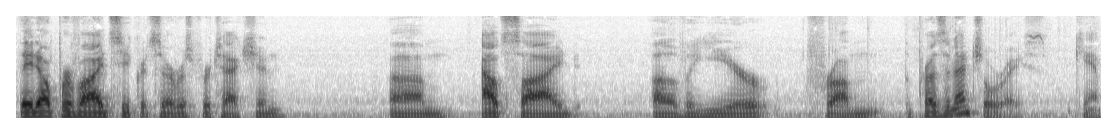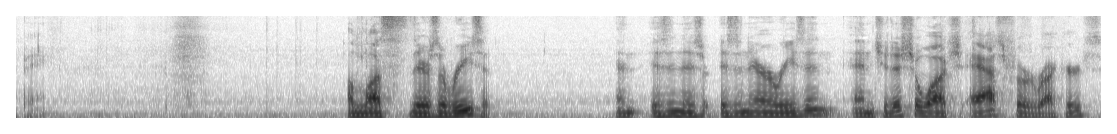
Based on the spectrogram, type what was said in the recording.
they don't provide Secret Service protection um, outside of a year from the presidential race campaign, unless there's a reason. And isn't isn't there a reason? And Judicial Watch asked for records,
